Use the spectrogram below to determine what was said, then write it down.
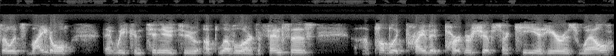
So it's vital that we continue to uplevel our defenses. Uh, public-private partnerships are key here as well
